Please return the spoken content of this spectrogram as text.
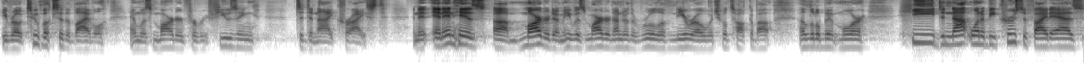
He wrote two books of the Bible and was martyred for refusing to deny Christ. And, it, and in his uh, martyrdom, he was martyred under the rule of Nero, which we'll talk about a little bit more. He did not want to be crucified as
